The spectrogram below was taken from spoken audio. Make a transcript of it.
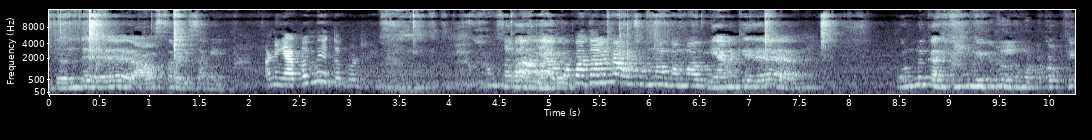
இது வந்து அவசர சமையல் நீங்க எப்பவுமே இதை போடுறீங்க. எப்ப பார்த்தாலுமே சொன்னாங்க அம்மாவுக்கு. எனக்கு ஒண்ணு முட்டை கொட்டி.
